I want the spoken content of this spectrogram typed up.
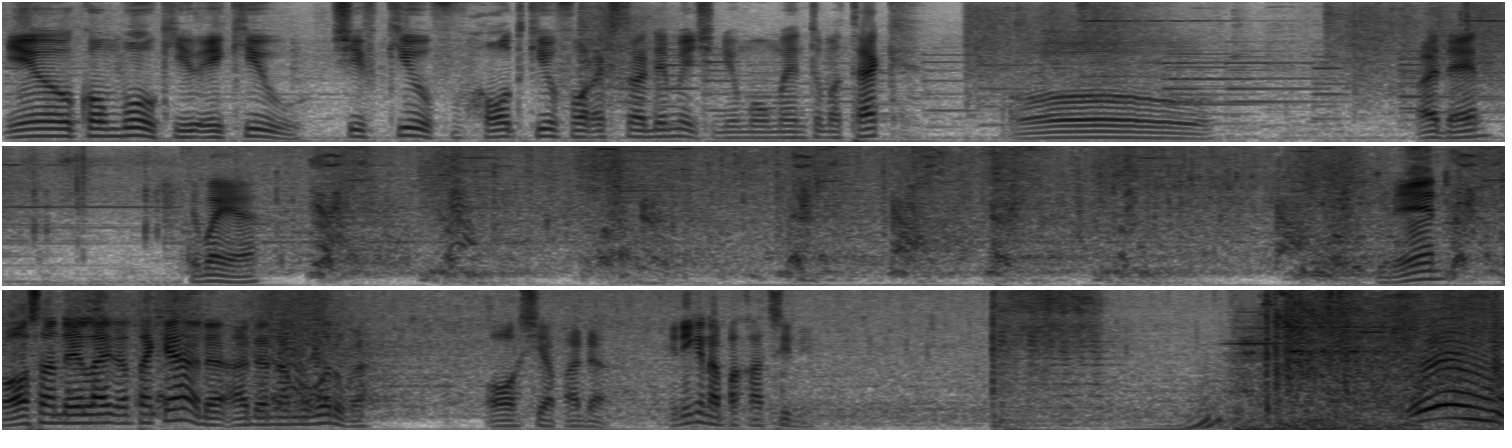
New combo QAQ. Shift Q, hold Q for extra damage. New momentum attack. Oh. Alright then. Coba ya. Kirain, kalau Sunday Light Attack-nya ada ada nama baru kah? Oh, siap ada. Ini kenapa cutscene nih? Oh,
